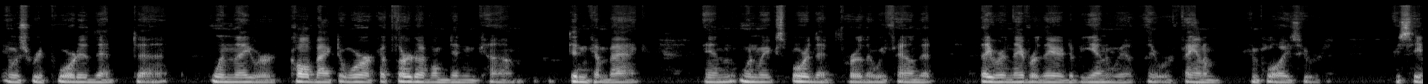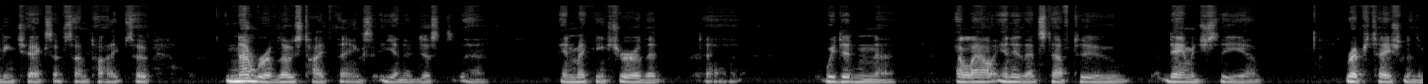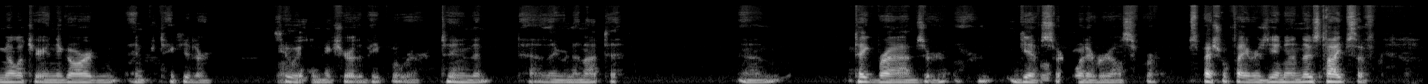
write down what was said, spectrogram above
it was reported that uh, when they were called back to work, a third of them didn't come, didn't come back. And when we explored that further, we found that they were never there to begin with. They were phantom employees who were receiving checks of some type. So, number of those type things, you know, just uh, in making sure that uh, we didn't uh, allow any of that stuff to damage the uh, reputation of the military and the guard in, in particular. So we had to make sure that people were tuned that uh, they were not to um, take bribes or, or, gifts or whatever else for special favors, you know, and those types of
